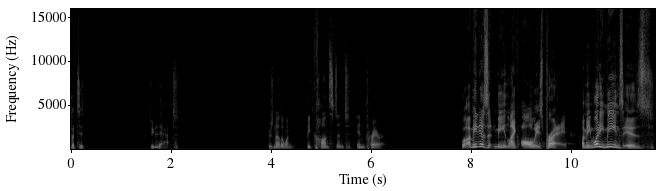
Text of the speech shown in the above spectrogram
But to do that, here's another one be constant in prayer. Well, I mean, it doesn't mean like always pray. I mean, what he means is,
